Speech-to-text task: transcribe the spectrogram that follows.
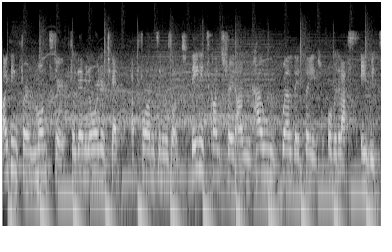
I think for Munster, for them in order to get a performance and a result, they need to concentrate on how well they played over the last eight weeks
